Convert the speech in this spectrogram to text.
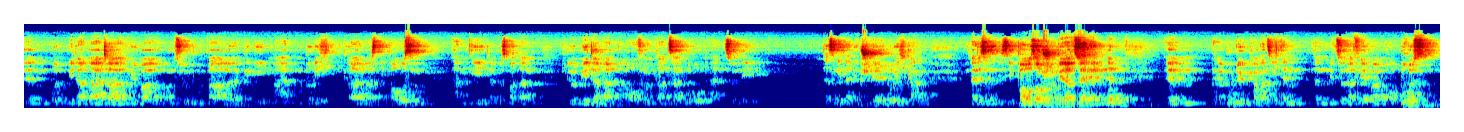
ähm, und Mitarbeiter über unzumutbare Gegebenheiten berichten, gerade was die Pausen angeht. Da muss man dann kilometerweit laufen, um dann sein Brot einzunehmen. Das geht dann im Schnelldurchgang. Dann ist, die Pause auch schon wieder zu Ende. Ähm, Herr Bude, kann man sich denn dann mit so einer Firma überhaupt brüsten?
